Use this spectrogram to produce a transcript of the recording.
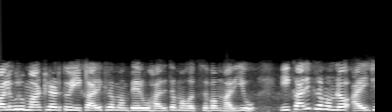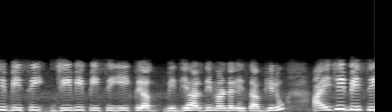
పలువురు మాట్లాడుతూ ఈ కార్యక్రమం పేరు హరిత మహోత్సవం మరియు ఈ కార్యక్రమంలో ఐజీబీసీ జీవీపీసీఈ క్లబ్ విద్యార్థి మండలి సభ్యులు ఐజీబీసీ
